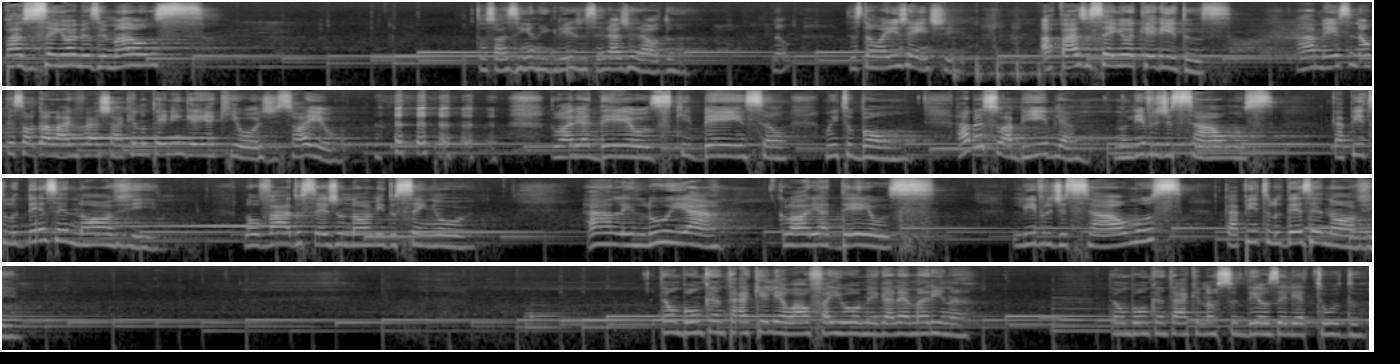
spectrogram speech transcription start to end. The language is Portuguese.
Paz do Senhor, meus irmãos. Estou sozinha na igreja, será, Geraldo? Não? Vocês estão aí, gente? A paz do Senhor, queridos. Amém. Senão o pessoal da live vai achar que não tem ninguém aqui hoje, só eu. Glória a Deus, que bênção, muito bom. Abra sua Bíblia no livro de Salmos, capítulo 19. Louvado seja o nome do Senhor. Aleluia. Glória a Deus. Livro de Salmos, capítulo 19. Tão bom cantar que Ele é o Alfa e Ômega, né, Marina? Tão bom cantar que nosso Deus, Ele é tudo.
